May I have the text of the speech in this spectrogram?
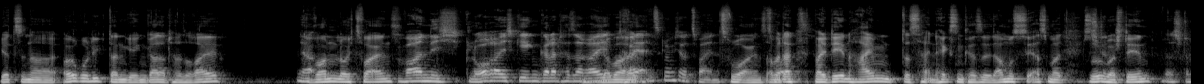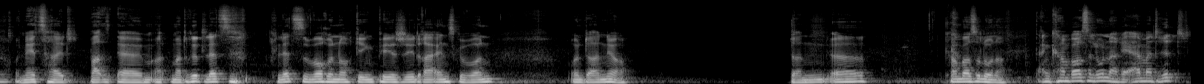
Jetzt in der Euroleague dann gegen Galatasaray. Ja. Gewonnen, glaube ich, 2-1. War nicht glorreich gegen Galatasaray. Ja, aber 3-1, halt- glaube ich, oder 2-1. 2-1. Aber dann, bei den Heim, das ist halt ein Hexenkessel, da musst du erstmal so Stimmt. überstehen. Das stimmt. Und jetzt halt äh, Madrid letzte, letzte Woche noch gegen PSG 3-1 gewonnen. Und dann, ja. Dann äh, kam Barcelona. Dann kam Barcelona, Real Madrid.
